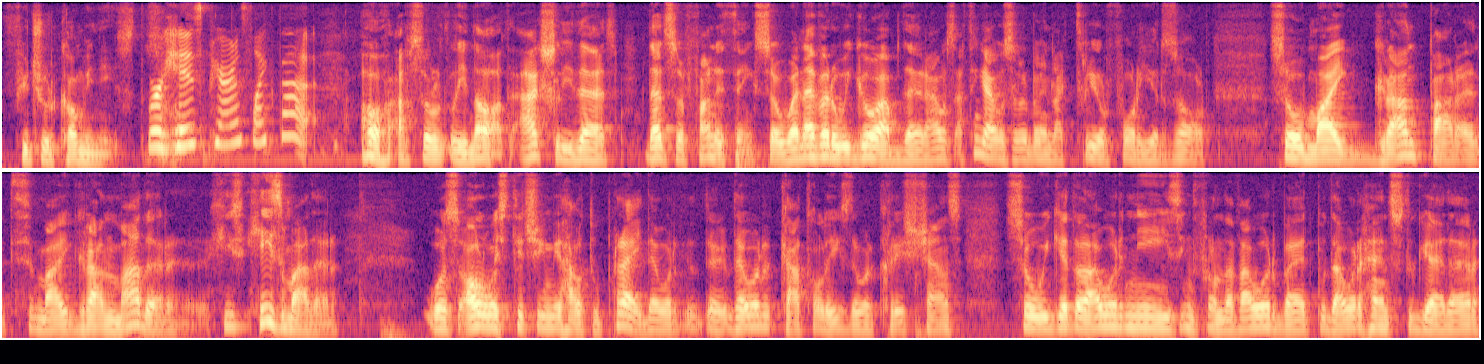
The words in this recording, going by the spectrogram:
future communist. were his parents like that? Oh, absolutely not. Actually, that that's a funny thing. So whenever we go up there, I was I think I was around like three or four years old. So my grandparent, my grandmother, his his mother, was always teaching me how to pray. They were they, they were Catholics, they were Christians. So we get on our knees in front of our bed, put our hands together,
